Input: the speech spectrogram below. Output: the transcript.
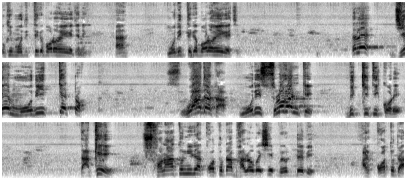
ও কি মোদির থেকে বড় হয়ে গেছে নাকি? হ্যাঁ? মোদির থেকে বড় হয়ে গেছে। তাহলে যে মোদিকে টক, ওয়াদাটা, মোদির স্লোগানকে বিকৃতি করে, তাকে সনাতনীরা কতটা ভালোবেসে ভোট দেবে আর কতটা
